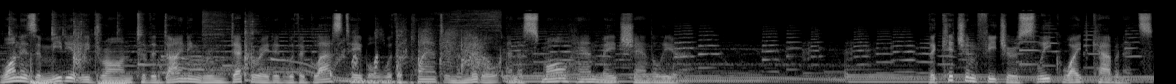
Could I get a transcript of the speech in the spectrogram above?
one is immediately drawn to the dining room decorated with a glass table with a plant in the middle and a small handmade chandelier. The kitchen features sleek white cabinets,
